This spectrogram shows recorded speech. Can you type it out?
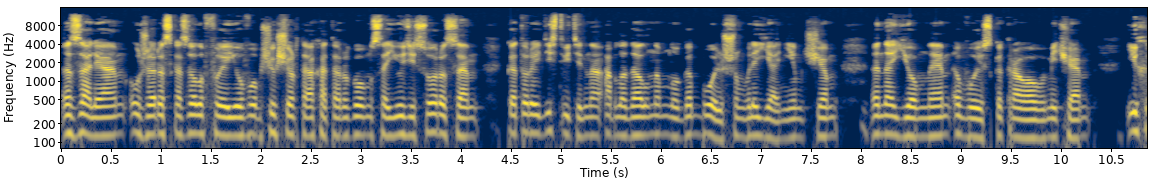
Заля уже рассказал Фэю в общих чертах о торговом союзе Сороса, который действительно обладал намного большим влиянием, чем наемное войско Кровавого Меча. Их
